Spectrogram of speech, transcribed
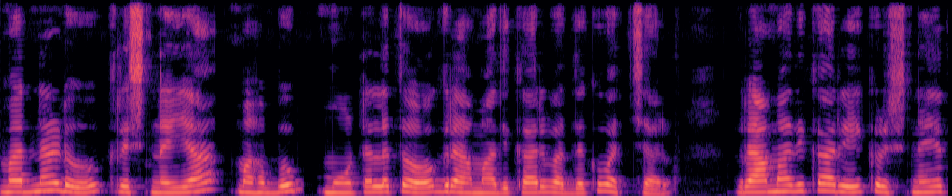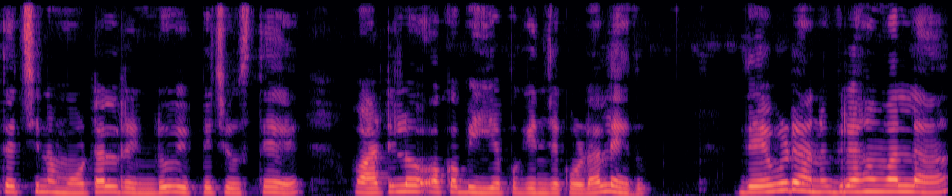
మర్నాడు కృష్ణయ్య మహబూబ్ మూటలతో గ్రామాధికారి వద్దకు వచ్చారు. గ్రామాధికారి కృష్ణయ్య తెచ్చిన మూటలు రెండూ విప్పి చూస్తే వాటిలో ఒక బియ్యపు గింజ కూడా లేదు. దేవుడి అనుగ్రహం వల్ల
